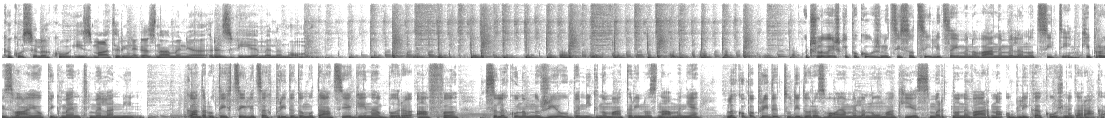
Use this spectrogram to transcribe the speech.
kako se lahko iz materinega znamenja razvije melanom. Človeški pokožnici so celice imenovane melanociti, ki proizvajajo pigment melanin. Kadar v teh celicah pride do mutacije gena BRAF, se lahko namnožijo v benigno materino znamenje, lahko pa pride tudi do razvoja melanoma, ki je smrtno nevarna oblika kožnega raka.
